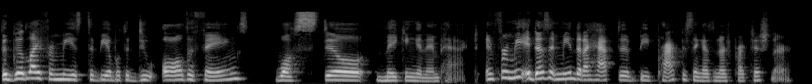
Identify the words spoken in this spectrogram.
The good life for me is to be able to do all the things while still making an impact. And for me, it doesn't mean that I have to be practicing as a nurse practitioner.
